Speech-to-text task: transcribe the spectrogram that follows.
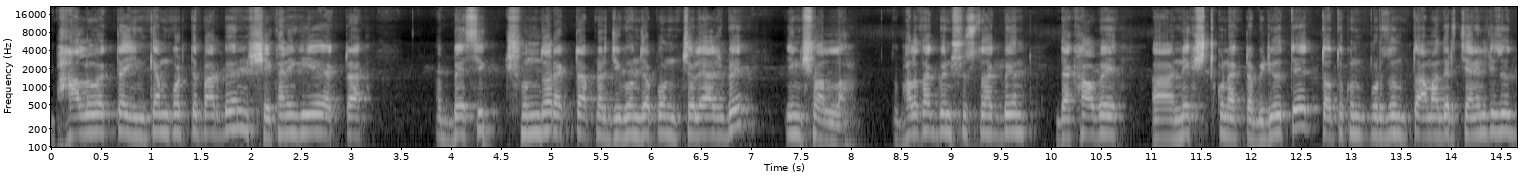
ভালো একটা ইনকাম করতে পারবেন। সেখানে গিয়ে একটা বেসিক সুন্দর একটা আপনার জীবনযাপন চলে আসবে ইনশাল্লাহ তো ভালো থাকবেন, সুস্থ থাকবেন। দেখা হবে নেক্সট কোনো একটা ভিডিওতে। ততক্ষণ পর্যন্ত আমাদের চ্যানেলটি যদি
